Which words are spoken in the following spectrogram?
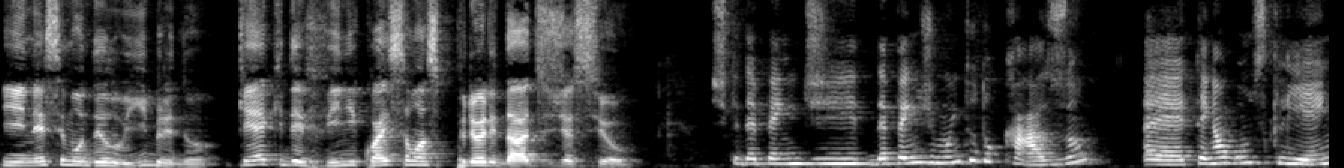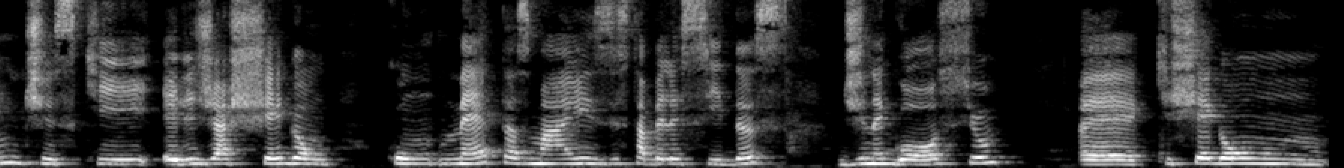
E nesse modelo híbrido, quem é que define quais são as prioridades de SEO? Acho que depende, depende muito do caso. É, tem alguns clientes que eles já chegam com metas mais estabelecidas de negócio, é, que chegam,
